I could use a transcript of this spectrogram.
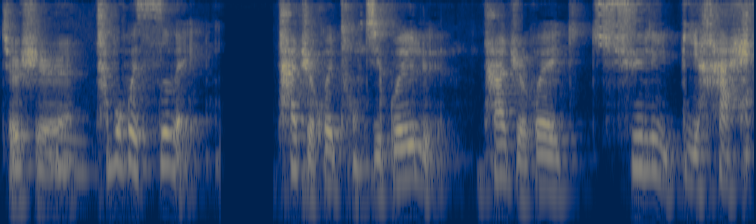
就是它不会思维，它只会统计规律。他只会趋利避害，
